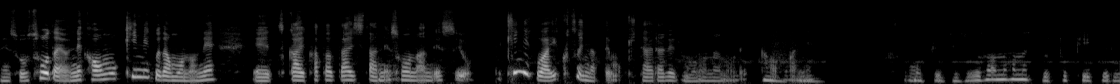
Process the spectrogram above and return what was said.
ね、そう、そうだよね。顔も筋肉だものね。えー使い方大事だね。そうなんですよ。で筋肉はいくつになっても鍛えられるものなので、顔がね。もう今日、地蔵さんの話ずっと聞いてる。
